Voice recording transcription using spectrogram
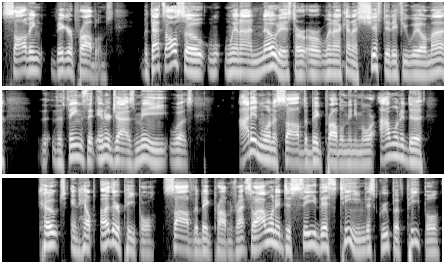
solving bigger problems. But that's also when I noticed, or, or when I kind of shifted, if you will, my the, the things that energized me was I didn't want to solve the big problem anymore. I wanted to coach and help other people solve the big problems, right? So I wanted to see this team, this group of people,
